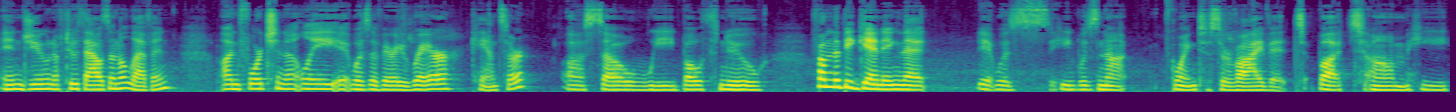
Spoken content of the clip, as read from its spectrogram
in June of 2011. Unfortunately, it was a very rare cancer, uh, so we both knew from the beginning that it was he was not going to survive it. But um, he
